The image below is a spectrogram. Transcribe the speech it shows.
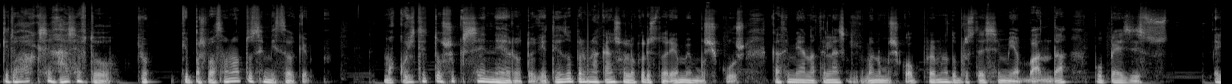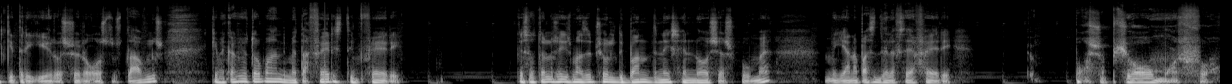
Και το είχα ξεχάσει αυτό. Και, και προσπαθώ να το θυμηθώ. Και μου ακούγεται τόσο ξενέρωτο, γιατί εδώ πρέπει να κάνεις ολόκληρη ιστορία με μουσικούς. Κάθε μία να θέλει ένα συγκεκριμένο μουσικό που πρέπει να τον προσθέσεις σε μία μπάντα που παίζει εκεί τριγύρω στους εγώ στους τάβλους και με κάποιο τρόπο να τη μεταφέρεις στην φέρη και στο τέλος έχεις μαζέψει όλη την πάντα, την έχεις ενώσει, ας πούμε, για να πας στην τελευταία φέρη. Πόσο πιο όμορφο.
